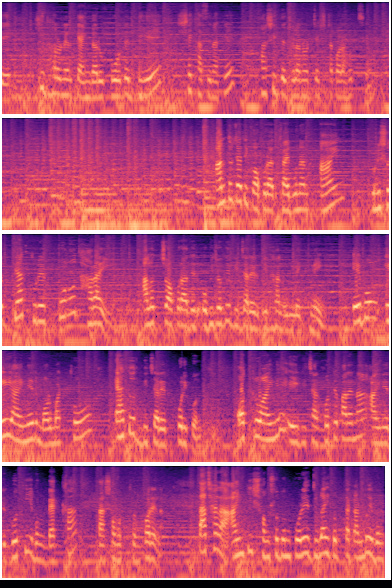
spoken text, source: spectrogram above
যে, কি ধরনের ক্যাঙ্গারু কোর্টে দিয়ে শেখ হাসিনাকে ফাঁসিতে ঝুলানোর চেষ্টা করা হচ্ছে? আন্তর্জাতিক অপরাধ ট্রাইব্যুনাল আইন উনিশশো তিয়াত্তরের কোনো ধারাই আলোচ্য অপরাধের অভিযোগে বিচারের বিধান উল্লেখ নেই। এবং এই আইনের মর্মার্থ এত বিচারের পরিপন্থী। অত্র আইনে এই বিচার হতে পারে না, আইনের গতি এবং ব্যাখ্যা তা সমর্থন করে না। তাছাড়া আইনটি সংশোধন করে জুলাই হত্যাকাণ্ড এবং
